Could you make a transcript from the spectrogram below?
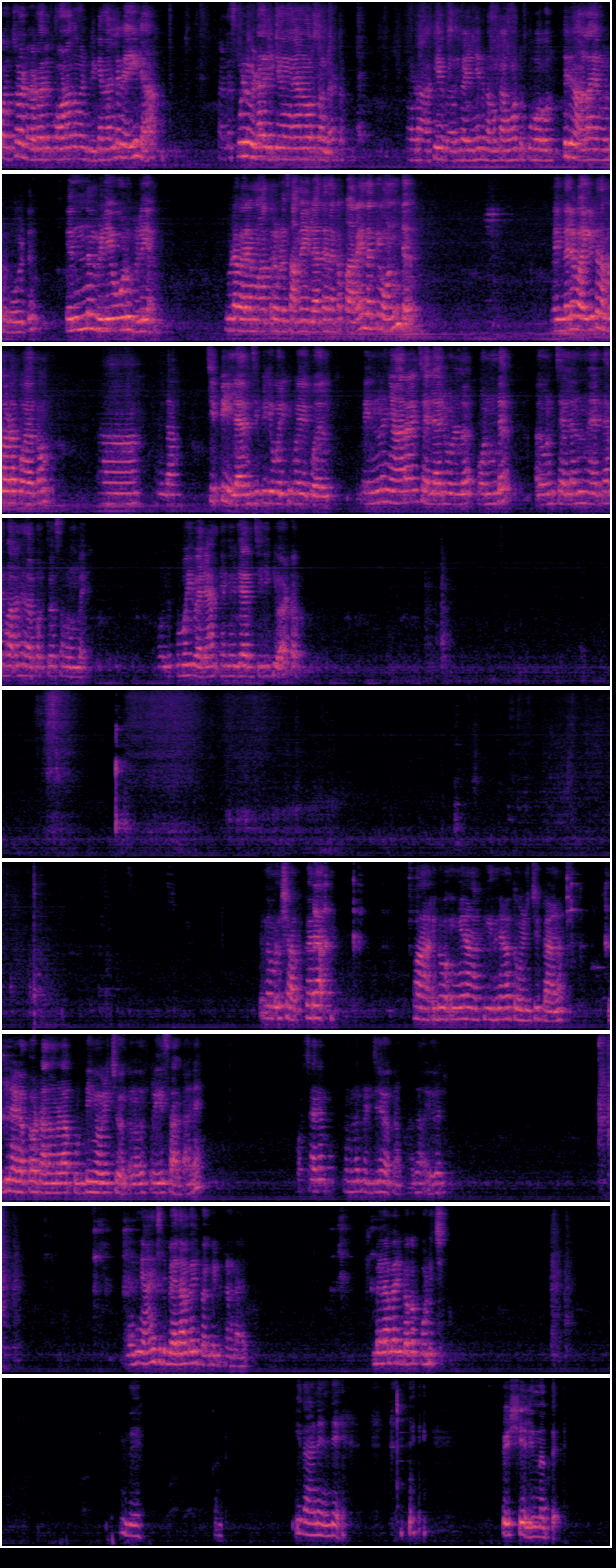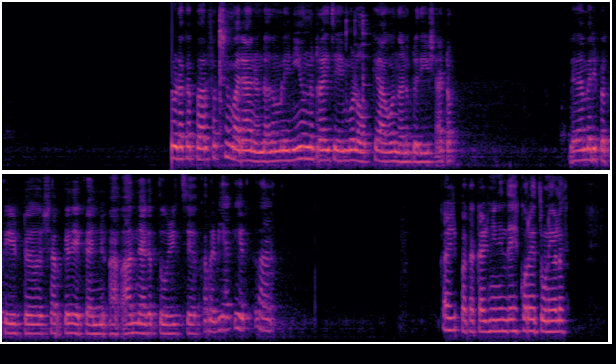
കൊച്ചോട് അവിടെ ഒരു പോണമെന്ന് കൊണ്ടിരിക്കുക നല്ല വെയിലാ. നല്ല സ്കൂളിൽ വിടാതിരിക്കുന്നത് എങ്ങനെയാണെന്ന് ഓർത്തുണ്ട് കേട്ടോ. അവിടെ ആക്കിയത് അത് കഴിഞ്ഞിട്ട് നമുക്ക് അങ്ങോട്ട് പോവാം. ഒത്തിരി നാളായി അങ്ങോട്ട് പോയിട്ട് എന്നും വിളിയോട് വിളിയാ. ഇവിടെ വരാൻ മാത്രമേ ഇവിടെ സമയമില്ലാത്തതെന്നൊക്കെ പറയുന്നൊക്കെ ഉണ്ട്. ഇന്നലെ വൈകിട്ട് നമ്മളവിടെ പോയപ്പം എന്താ ചിപ്പി ഇല്ലായിരുന്നു ചിപ്പി ജോലിക്ക് പോയി പോയത്. ഇന്ന് ഞായറാഴ്ച എല്ലാവരും ഉള്ള ഉണ്ട്. അതുകൊണ്ട് ചെല്ലെന്ന് നേരത്തെ പറഞ്ഞതാ കുറച്ച് ദിവസം മുമ്പേ. ഒന്ന് പോയി വരാം എന്ന് വിചാരിച്ചിരിക്കുക കേട്ടോ. നമ്മൾ ശർക്കര ഇതോ ഇങ്ങനെ ആക്കി ഇതിനകത്ത് ഒഴിച്ചിട്ടാണ് ഇതിനകത്തോട്ടാണ് നമ്മൾ ആ പുഡിങ് ഒഴിച്ച് വെക്കുന്നത് ഫ്രീസ് ആക്കാൻ കുറച്ച് നേരം നമ്മൾ ഫ്രിഡ്ജിൽ വെക്കണം. അതാ അത് ഞാൻ ഇച്ചിരി ബദാം പരിപ്പൊക്കെ ഇട്ടിട്ടുണ്ടായിരുന്നു. ബദാം പരിപ്പൊക്കെ പൊടിച്ച് ഇതേ ഇതാണ് എന്റെ സ്പെഷ്യൽ ഇന്നത്തെ ഇവിടെയൊക്കെ പെർഫെക്ഷൻ വരാനുണ്ട്. നമ്മൾ ഇനിയൊന്ന് ട്രൈ ചെയ്യുമ്പോൾ ഓക്കെ ആകുമെന്നാണ് പ്രതീക്ഷ കേട്ടോ. ബദാം പരിപ്പൊക്കെ ഇട്ട് ശർക്കരയൊക്കെ അന്യ- അതിനകത്ത് ഒഴിച്ച് ഒക്കെ റെഡിയാക്കി എടുത്തതാണ്. കഴിപ്പൊക്കെ കഴിഞ്ഞിന്റെ കുറേ തുണികൾ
